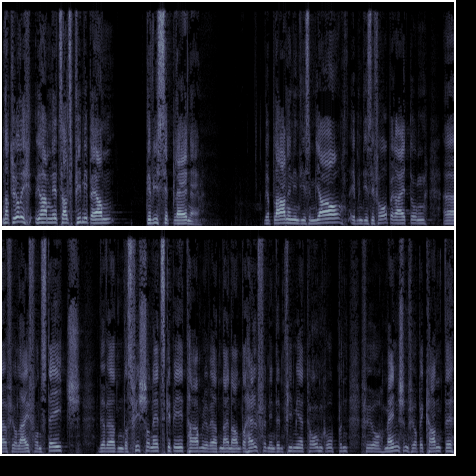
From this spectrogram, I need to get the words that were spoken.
natürlich, wir haben jetzt als Pimi Bern gewisse Pläne. Wir planen in diesem Jahr eben diese Vorbereitung äh, für Live on Stage. Wir werden das Fischernetzgebet haben. Wir werden einander helfen in den Fimi at Home Gruppen für Menschen, für Bekannte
